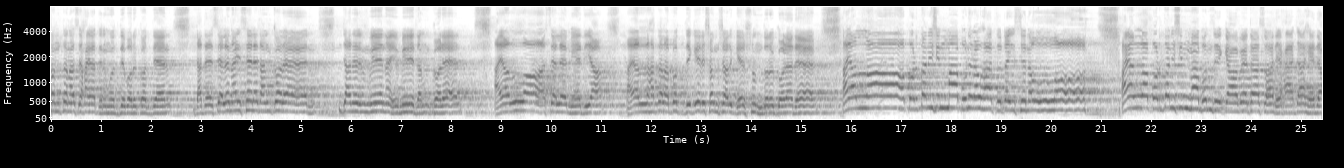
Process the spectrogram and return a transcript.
সন্তান আছে হায়াতের মধ্যে বরকত দেন, যাদের ছেলে নাই ছেলে দান করেন, যাদের মেয়ে নাই মেয়ে দান করেন। আয় আল্লাহ, ছেলে মেয়ে দিয়া, আয় আল্লাহ তালা প্রত্যেকের সংসারকে সুন্দর করে দেন। আয় আল্লাহ পর্দানিসীন মা বোনেরাও হাত উঠাইছেন আল্লাহ। আয় আল্লাহ, পর্দানিসীন মা বোনদেরকে আবেদা সালেহা জাহেদা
